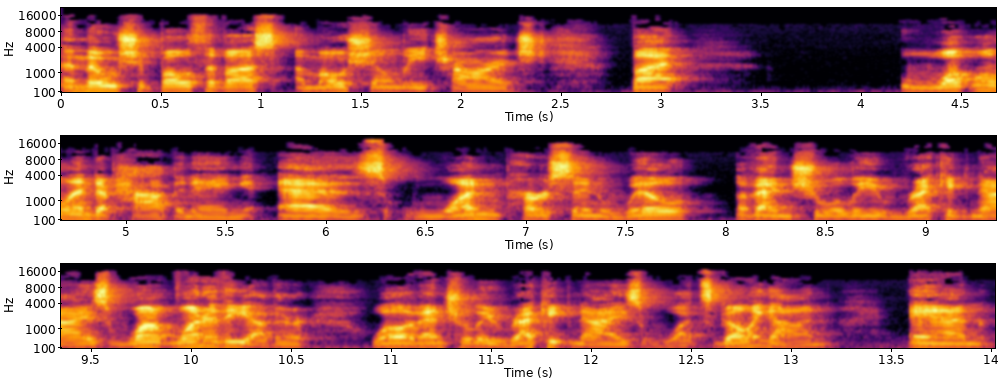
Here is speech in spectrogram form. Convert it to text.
emotion, both of us emotionally charged, but what will end up happening as one person will eventually recognize one one or the other will eventually recognize what's going on and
